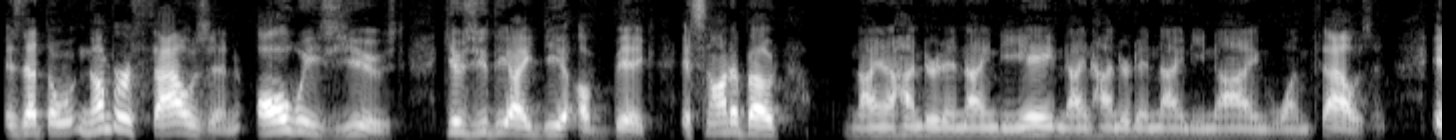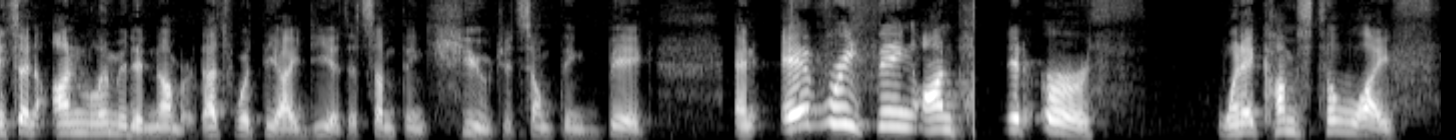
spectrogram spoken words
is that the number thousand, always used, gives you the idea of big. It's not about, 998, 999, 1000. It's an unlimited number. That's what the idea is. It's something huge, it's something big. And everything on planet Earth, when it comes to life,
